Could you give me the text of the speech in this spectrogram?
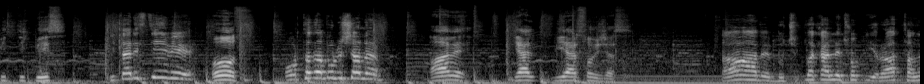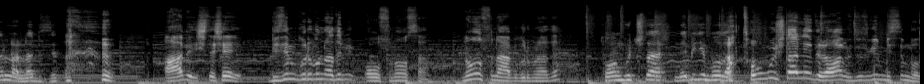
bittik biz. Gitarist TV. Oğuz Ortada buluşalım. abi gel bir yer soyacağız. Tamam abi bu çıplak halle çok iyi, rahat tanırlar la bizi. Abi işte şey bizim grubun adı bir olsun olsan. Ne olsun abi grubun adı? Tonguçlar ne bileyim oğlum. Ya Tonguçlar nedir abi düzgün bir isim bul.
